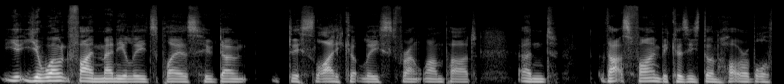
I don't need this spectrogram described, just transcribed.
you you won't find many Leeds players who don't dislike at least Frank Lampard, and that's fine because he's done horrible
